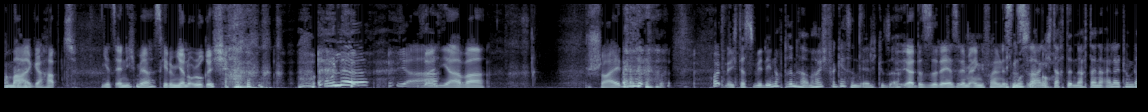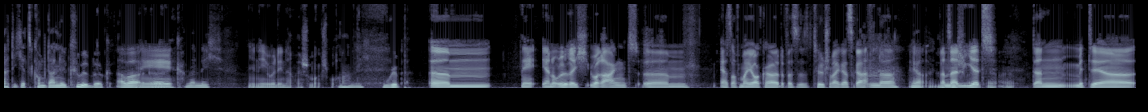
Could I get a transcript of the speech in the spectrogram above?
mal gehabt. Jetzt eher nicht mehr. Es geht um Jan Ulrich. Ulle! Ja. Sein Jahr war bescheiden. Freut mich, dass wir den noch drin haben. Habe ich vergessen, ehrlich gesagt. ja, das ist so der erste, der mir eingefallen ist. ich muss ist sagen, ich dachte, nach deiner Einleitung dachte ich, jetzt kommt Daniel Kübelböck, aber Nee. äh, kam dann nicht. Nee, nee, über den haben wir schon mal gesprochen. Mach nicht. RIP. Ähm, nee, Jan Ulrich, überragend. Ähm, erst auf Mallorca, was ist Till Schweigers Garten da? Ja, Randaliert. Ja, ja. Dann mit der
